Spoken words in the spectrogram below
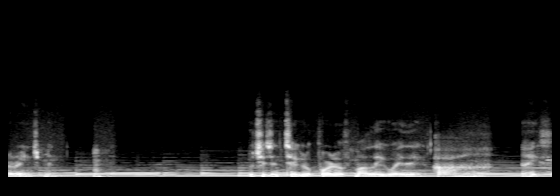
arrangement, hmm? which is integral part of Malay wedding. Ah, nice.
